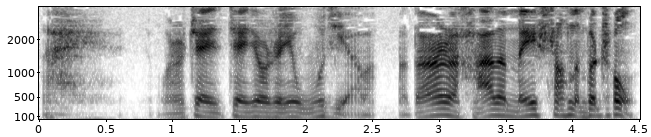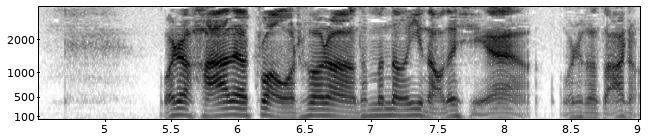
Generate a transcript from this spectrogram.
哎，我说这这就是一无解了。当然这孩子没伤那么重，我这孩子撞我车上，他妈弄一脑袋血，我这可咋整？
